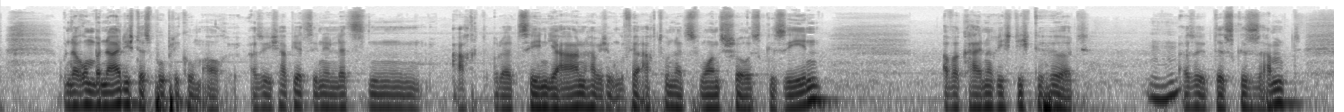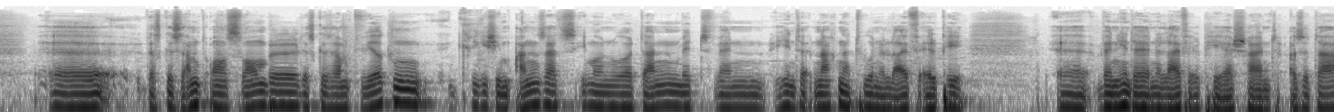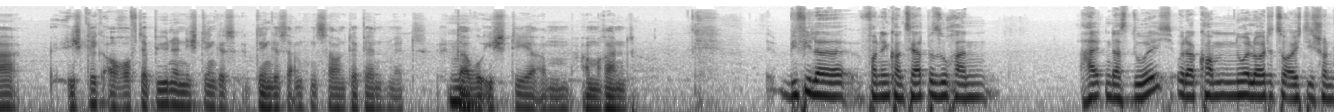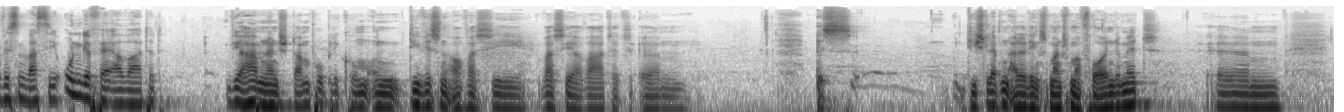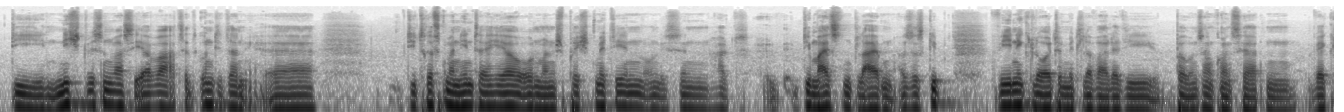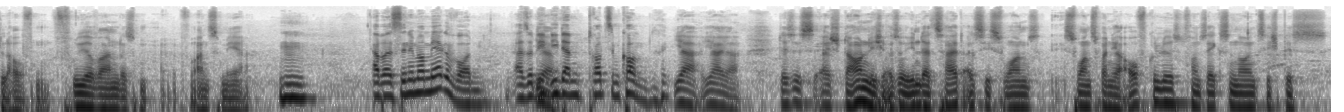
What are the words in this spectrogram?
und darum beneide ich das Publikum auch. Also ich habe jetzt in den letzten acht oder zehn Jahren habe ich ungefähr 800 Swans-Shows gesehen, aber keine richtig gehört. Mhm. Also das Gesamt, äh, das Gesamtensemble, das Gesamtwirken kriege ich im Ansatz immer nur dann mit, wenn hinter nach Natur eine Live-LP, äh, wenn hinterher eine Live-LP erscheint. Also da ich kriege auch auf der Bühne nicht den, den gesamten Sound der Band mit, mhm. da wo ich stehe am, am Rand. Wie viele von den Konzertbesuchern halten das durch oder kommen nur Leute zu euch, die schon wissen, was sie ungefähr erwartet? Wir haben ein Stammpublikum und die wissen auch, was sie, was sie erwartet. Ähm, es, die schleppen allerdings manchmal Freunde mit, ähm, die nicht wissen, was sie erwartet und die dann äh, die trifft man hinterher und man spricht mit denen und die sind halt, die meisten bleiben. Also es gibt wenig Leute mittlerweile, die bei unseren Konzerten weglaufen. Früher waren das waren es mehr. Mhm. Aber es sind immer mehr geworden. Also die, ja. die dann trotzdem kommen. Ja, ja, ja. Das ist erstaunlich. Also in der Zeit, als die Swans, Swans waren ja aufgelöst von 96 bis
